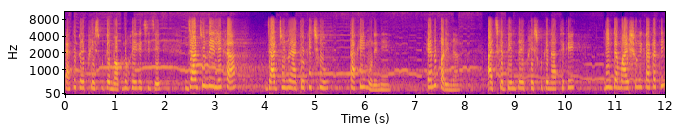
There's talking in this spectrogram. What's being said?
এতটাই ফেসবুকে মগ্ন হয়ে গেছি যে যার জন্য এই লেখা, যার জন্য এত কিছু তাকেই মনে নেই। কেন পারি না? আজকের দিনটাই ফেসবুকে না থেকে দিনটা মায়ের সঙ্গে কাটাতে?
